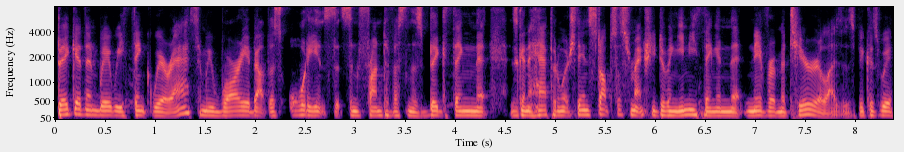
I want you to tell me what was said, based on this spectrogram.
bigger than where we think we're at. And we worry about this audience that's in front of us and this big thing that is going to happen, which then stops us from actually doing anything and that never materializes because we're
